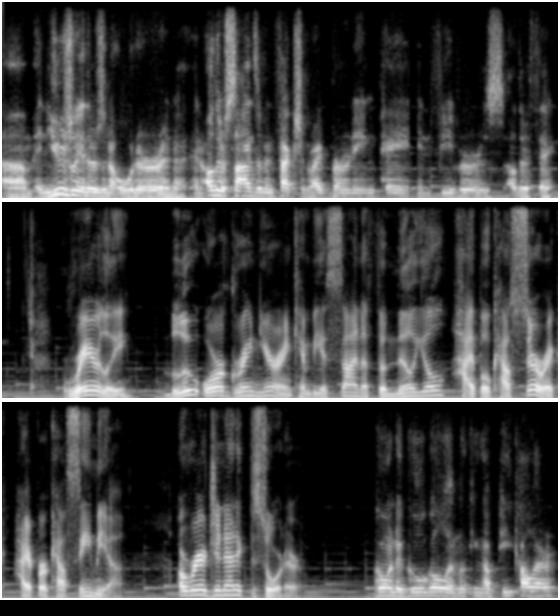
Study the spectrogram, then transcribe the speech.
Um, and usually there's an odor and, a, and other signs of infection, right? Burning, pain, fevers, other things. Rarely, blue or green urine can be a sign of familial hypocalciuric hypercalcemia, a rare genetic disorder. Going to Google and looking up pee color,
